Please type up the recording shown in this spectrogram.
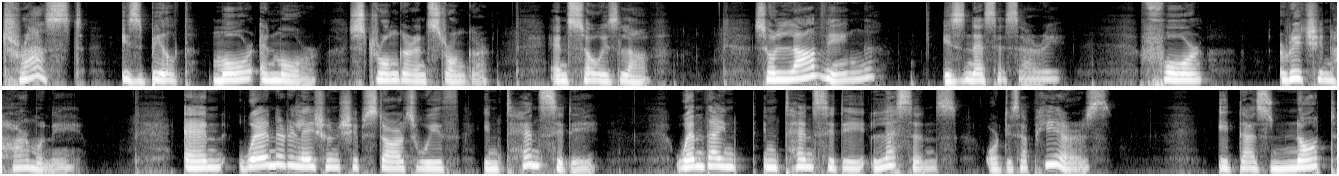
trust is built more and more, stronger and stronger. And so is love. So, loving is necessary for reaching harmony. And when a relationship starts with intensity, when the in- intensity lessens or disappears, it does not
